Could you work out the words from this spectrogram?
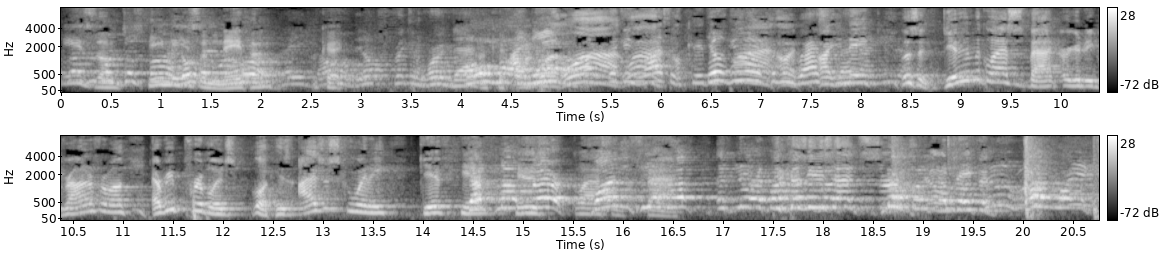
he needs them. He needs them, Nathan. They Okay. don't. They don't freaking work, Dad. Oh my I need God. my freaking glasses. Okay, Yo, give me my fine. freaking All right, glasses. all right, man. Nate, need listen, give him the glasses back or you're going to be grounded from every privilege. Look, his eyes are squinty. Give him That's not his fair! glasses Why does he back. have left if you're a Because he's had surgery. Nobody Oh, can Nathan. listen. I want the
